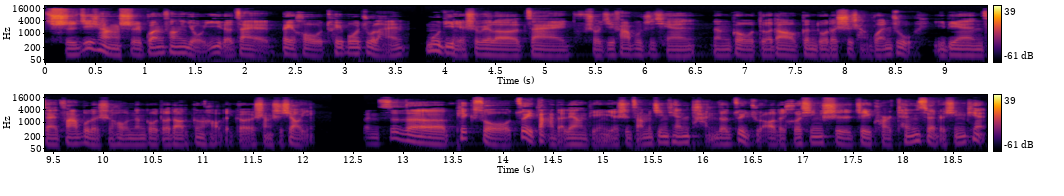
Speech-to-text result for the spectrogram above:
实际上是官方有意的在背后推波助澜，目的也是为了在手机发布之前能够得到更多的市场关注，以便在发布的时候能够得到更好的一个上市效应。本次的 Pixel 最大的亮点，也是咱们今天谈的最主要的核心是这块 Tensor 的芯片。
